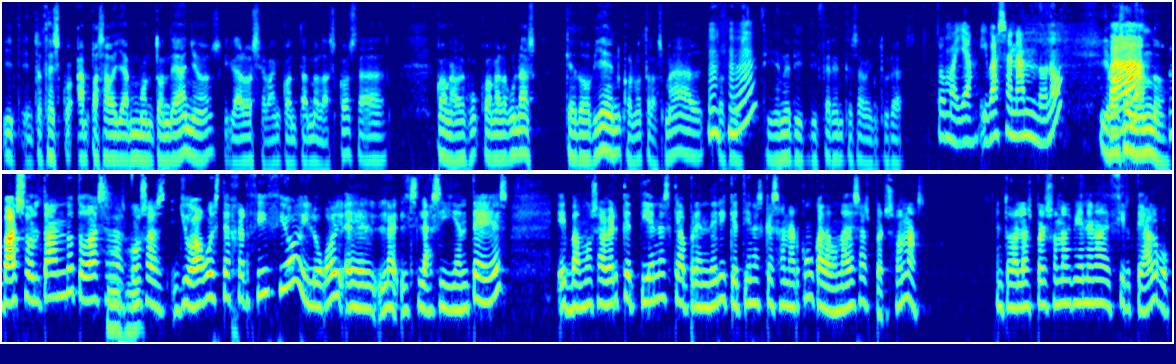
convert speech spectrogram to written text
Y entonces han pasado ya un montón de años y claro, se van contando las cosas. Con, con algunas quedó bien, con otras mal. Entonces Ujú. tiene di- diferentes aventuras. Toma ya, y va sanando, ¿no? Y va sanando. va soltando todas esas Ujú. cosas. Yo hago este ejercicio y luego el- la, la siguiente es, eh, vamos a ver qué tienes que aprender y qué tienes que sanar con cada una de esas personas. En todas las personas vienen a decirte algo.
